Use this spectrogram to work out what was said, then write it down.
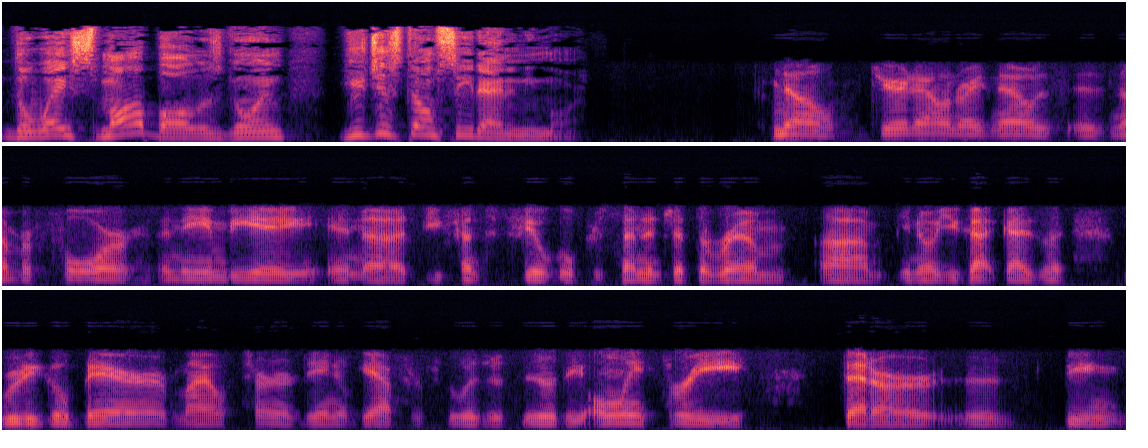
the way small ball is going, you just don't see that anymore. No, Jarrett Allen right now is, is number four in the NBA in uh, defensive field goal percentage at the rim. Um, you know, you got guys like Rudy Gobert, Miles Turner, Daniel Gafford for the Wizards. They're the only three that are uh, being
